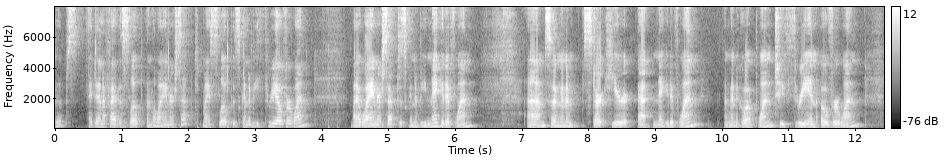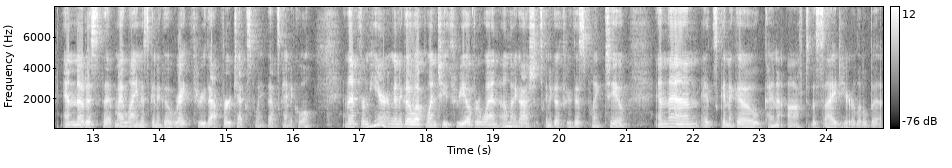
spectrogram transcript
oops, identify the slope and the y-intercept. My slope is going to be 3 over 1. My y-intercept is going to be negative 1. Um, so I'm going to start here at negative 1. I'm going to go up 1, 2, 3, and over 1. And notice that my line is going to go right through that vertex point. That's kind of cool. And then from here, I'm going to go up 1, 2, 3 over 1. Oh my gosh, it's going to go through this point too. And then it's going to go kind of off to the side here a little bit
